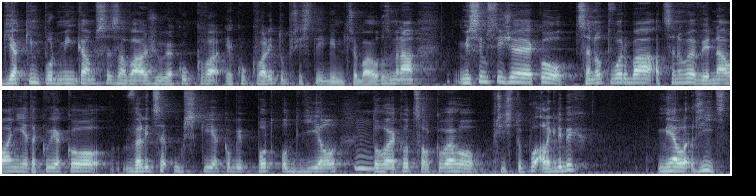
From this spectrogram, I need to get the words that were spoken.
k jakým podmínkám se zavážu, jakou, kva, jakou kvalitu přislíbím třeba. Jo? To znamená, myslím si, že jako cenotvorba a cenové vyjednávání je takový jako velice úzký jakoby pododdíl mm. toho jako celkového přístupu, ale kdybych měl říct,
